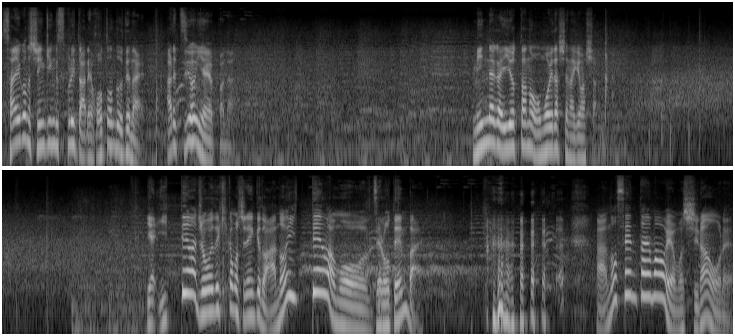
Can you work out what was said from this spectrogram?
最後のシンキングスプリットあれほとんど打てない。あれ強いんややっぱな。みんなが言いよったのを思い出して投げました。いや1点は上出来かもしれんけどあの1点はもう0点ばい あのセンター回りはも知らん俺。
